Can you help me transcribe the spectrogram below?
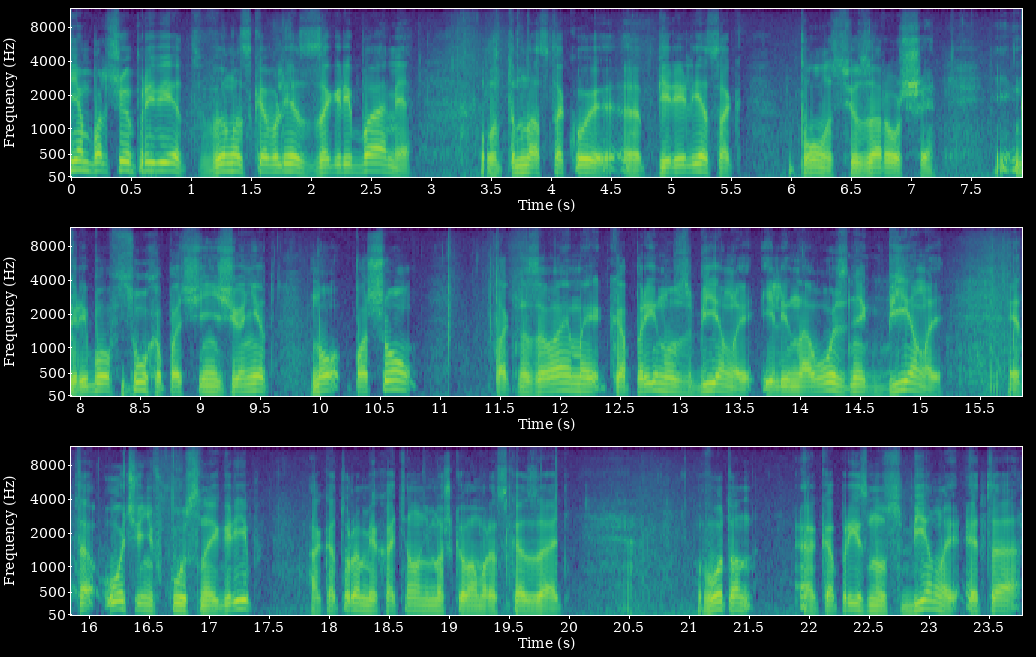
Всем большой привет! Вылазка в лес за грибами. Вот у нас такой э, перелесок полностью заросший. Грибов сухо, почти ничего нет. Но пошел так называемый капринус белый или навозник белый. Это очень вкусный гриб, о котором я хотел немножко вам рассказать. Вот он, э, капризнус белый. Это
